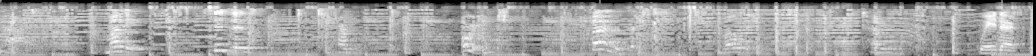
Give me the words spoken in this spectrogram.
pad. Money. Scissors. Hammer. Orange. phone, Molding. toe, Weirdo.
